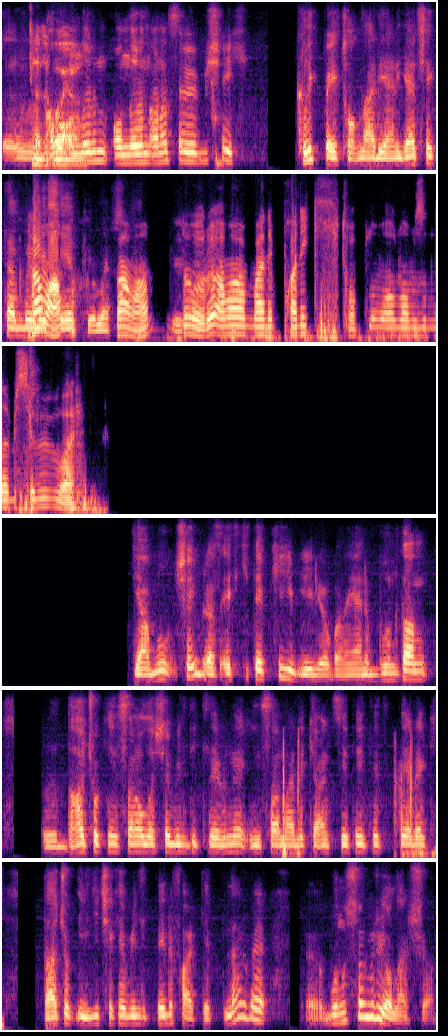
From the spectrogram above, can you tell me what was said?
Ee, Hadi ama bayağı. onların onların ana sebebi şey clickbait onlar yani gerçekten böyle Tamam. şey yapıyorlar. Tamam, doğru ama hani panik toplum olmamızın da bir sebebi var. Ya bu şey biraz etki tepki gibi geliyor bana. Yani buradan e, daha çok insana ulaşabildiklerini, insanlardaki anksiyeteyi tetikleyerek daha çok ilgi çekebildiklerini fark ettiler ve e, bunu sömürüyorlar şu an.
